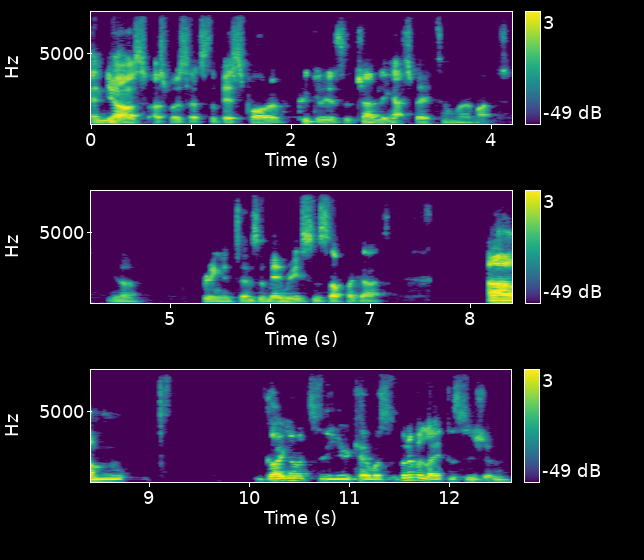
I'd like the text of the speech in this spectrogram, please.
and yeah, I, I, suppose that's the best part of cricket is the traveling aspect and where it might you know bring in terms of memories and stuff like that. Um, going over to the UK was a bit of a late decision.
